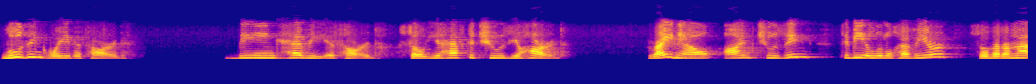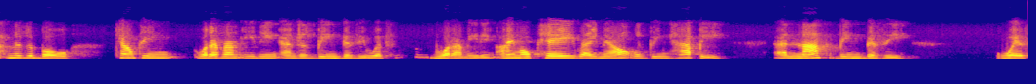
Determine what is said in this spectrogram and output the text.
losing weight is hard. Being heavy is hard. So you have to choose your hard. Right now, I'm choosing to be a little heavier so that I'm not miserable counting whatever I'm eating and just being busy with what I'm eating. I'm okay right now with being happy and not being busy with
